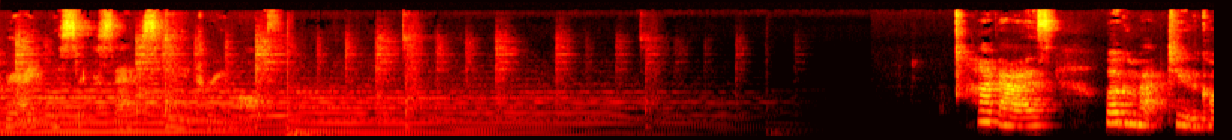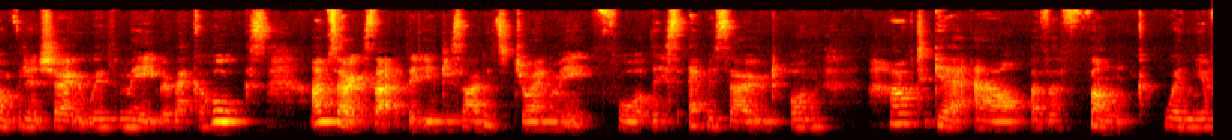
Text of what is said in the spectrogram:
create the success you dream of. Hi, guys. Welcome back to the Confidence Show with me, Rebecca Hawkes. I'm so excited that you've decided to join me for this episode on how to get out of a funk when you're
